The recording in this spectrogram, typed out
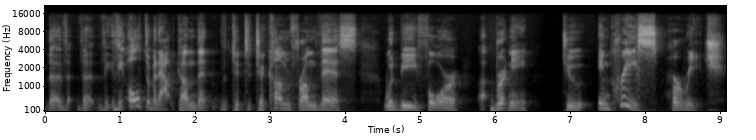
The, the, the, the, ultimate outcome that to, to, to come from this would be for uh, Brittany to increase her reach.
